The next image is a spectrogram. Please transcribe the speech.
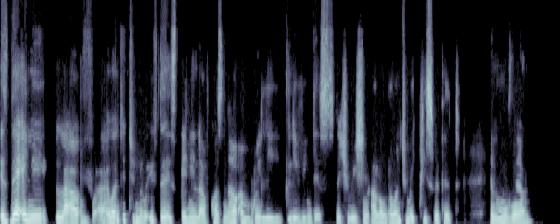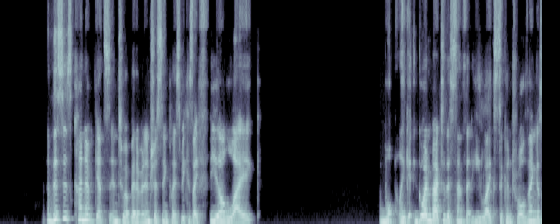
Is there any love? I wanted to know if there's any love because now I'm really leaving this situation alone. I want to make peace with it and move on. And this is kind of gets into a bit of an interesting place because I feel like like going back to the sense that he likes to control things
